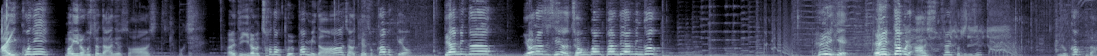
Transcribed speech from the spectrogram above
아이콘이? 막 이러고 있었는데 아니었어. 아 진짜 개빡치네. 하여튼 이러면 천억 돌파입니다. 자 계속 까볼게요. 대한민국! 열어주세요. 전광판 대한민국! 벨기에 LW 아 스트라이커 누구지? 루카쿠다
